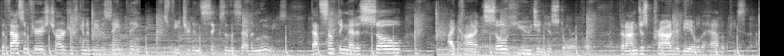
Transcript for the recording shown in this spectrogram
The Fast and Furious Charger is going to be the same thing. It's featured in six of the seven movies. That's something that is so iconic, so huge and historical that I'm just proud to be able to have a piece of that.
